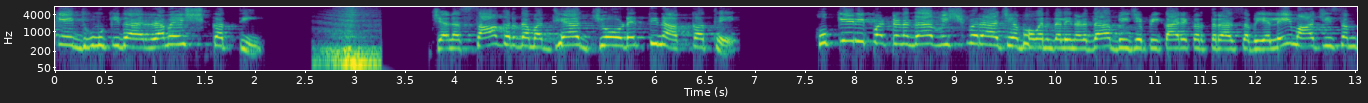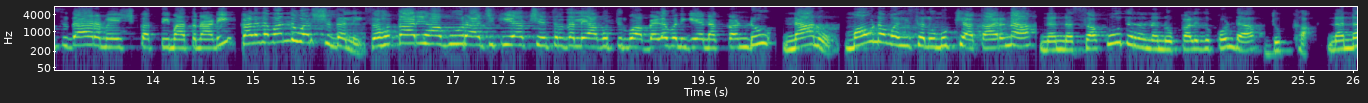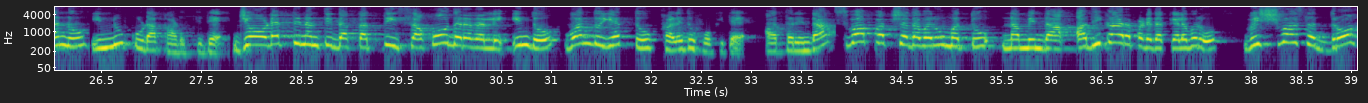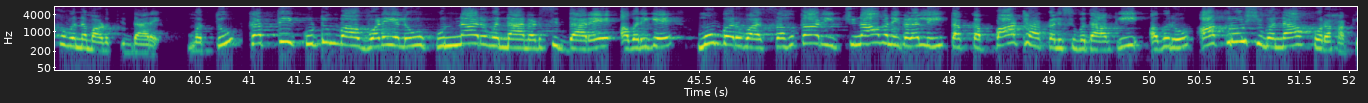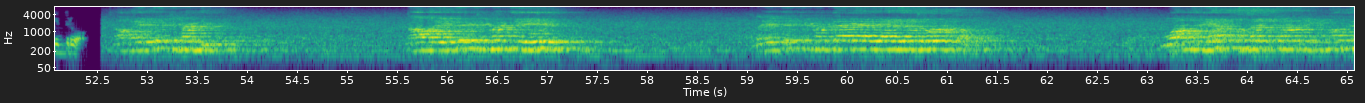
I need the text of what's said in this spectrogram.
ಬಂಡಾಯಕ್ಕೆ ಧುಮುಕಿದ ರಮೇಶ್ ಕತ್ತಿ ಜನಸಾಗರದ ಮಧ್ಯ ಜೋಡೆತ್ತಿನ ಕಥೆ ಹುಕ್ಕೇರಿ ಪಟ್ಟಣದ ವಿಶ್ವರಾಜ್ಯ ಭವನದಲ್ಲಿ ನಡೆದ ಬಿಜೆಪಿ ಕಾರ್ಯಕರ್ತರ ಸಭೆಯಲ್ಲಿ ಮಾಜಿ ಸಂಸದ ರಮೇಶ್ ಕತ್ತಿ ಮಾತನಾಡಿ, ಕಳೆದ ಒಂದು ವರ್ಷದಲ್ಲಿ ಸಹಕಾರಿ ಹಾಗೂ ರಾಜಕೀಯ ಕ್ಷೇತ್ರದಲ್ಲಿ ಆಗುತ್ತಿರುವ ಬೆಳವಣಿಗೆಯನ್ನ ಕಂಡು ನಾನು ಮೌನ ವಹಿಸಲು ಮುಖ್ಯ ಕಾರಣ ನನ್ನ ಸಹೋದರನನ್ನು ಕಳೆದುಕೊಂಡ ದುಃಖ. ನನ್ನನ್ನು ಇನ್ನೂ ಕೂಡ ಕಾಡುತ್ತಿದೆ. ಜೋಡೆತ್ತಿನಂತಿದ್ದ ಕತ್ತಿ ಸಹೋದರರಲ್ಲಿ ಇಂದು ಒಂದು ಎತ್ತು ಕಳೆದು ಹೋಗಿದೆ ಆದ್ದರಿಂದ ಸ್ವಪಕ್ಷದವರು ಮತ್ತು ನಮ್ಮಿಂದ ಅಧಿಕಾರ ಪಡೆದ ಕೆಲವರು ವಿಶ್ವಾಸ ದ್ರೋಹವನ್ನ ಮಾಡುತ್ತಿದ್ದಾರೆ ಮತ್ತು ಕತ್ತಿ ಕುಟುಂಬ ಒಡೆಯಲು ಹುನ್ನಾರವನ್ನ ನಡೆಸಿದ್ದಾರೆ. ಅವರಿಗೆ ಮುಂಬರುವ ಸಹಕಾರಿ ಚುನಾವಣೆಗಳಲ್ಲಿ ತಕ್ಕ ಪಾಠ ಕಲಿಸುವುದಾಗಿ ಅವರು ಆಕ್ರೋಶವನ್ನ ಹೊರಹಾಕಿದ್ರು. ಎತ್ತು ಸತ್ಯ ಇನ್ನೊಂದು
